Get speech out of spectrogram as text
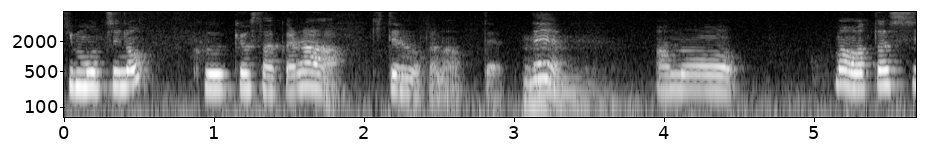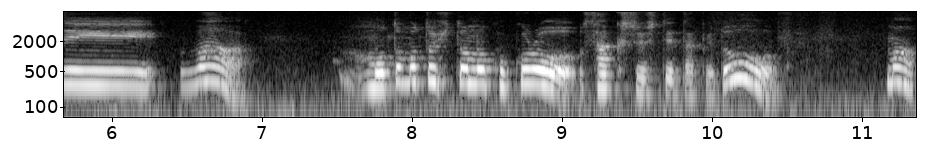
気持ちの空虚さから来てるのかなって。であのまあ私はもともと人の心を搾取してたけどまあ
